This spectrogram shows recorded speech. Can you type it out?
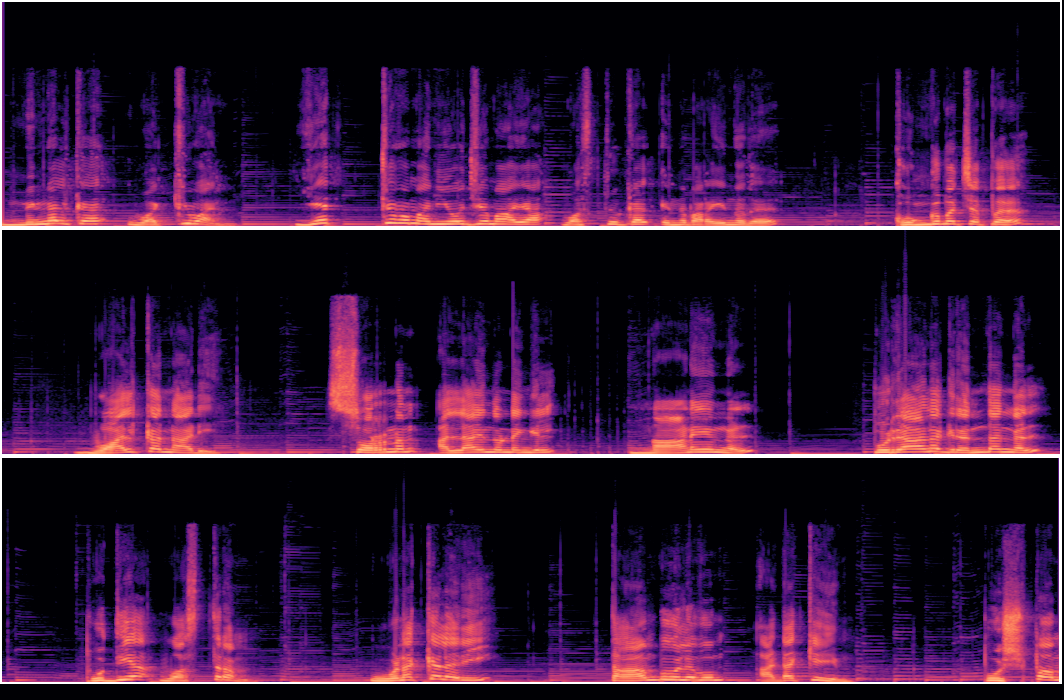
നിങ്ങൾക്ക് വയ്ക്കുവാൻ ഏറ്റവും അനുയോജ്യമായ വസ്തുക്കൾ എന്ന് പറയുന്നത് കുങ്കുമച്ചെപ്പ് വാൽക്കണ്ണാടി സ്വർണം അല്ല എന്നുണ്ടെങ്കിൽ നാണയങ്ങൾ പുരാണ ഗ്രന്ഥങ്ങൾ പുതിയ വസ്ത്രം ഉണക്കലരി താമ്പൂലവും അടക്കയും പുഷ്പം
